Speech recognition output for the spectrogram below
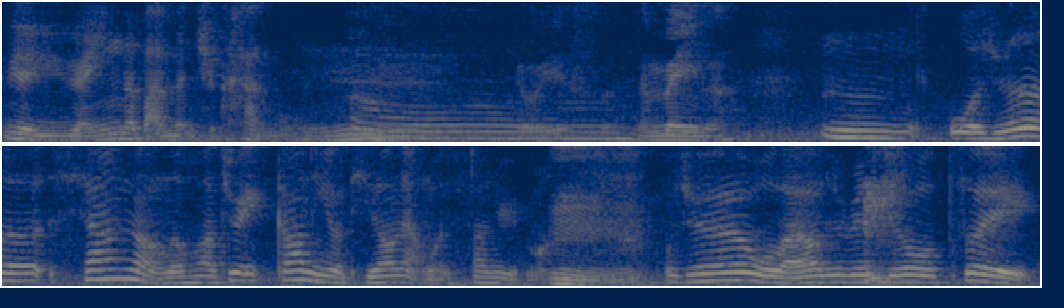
粤语原音的版本去看过。嗯，有意思。那妹呢？嗯，我觉得香港的话，就刚刚你有提到两文三语嘛，嗯嗯。我觉得我来到这边之后最，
